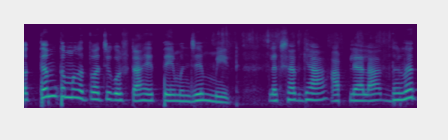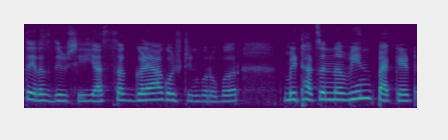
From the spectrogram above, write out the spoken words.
अत्यंत महत्त्वाची गोष्ट आहे ते म्हणजे मीठ. लक्षात घ्या आपल्याला धनतेरस दिवशी या सगळ्या गोष्टींबरोबर मिठाचं नवीन पॅकेट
